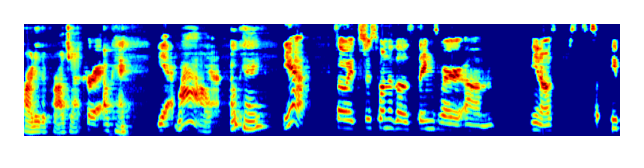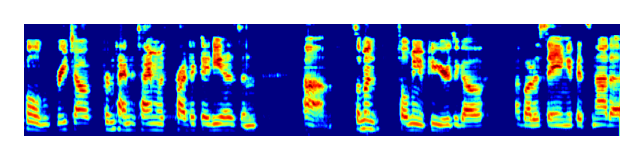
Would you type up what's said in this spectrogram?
part of the project. correct. Okay. Yeah. Wow. Okay. Yeah. So it's just one of those things where, um, you know, people reach out from time to time with project ideas, and um, someone told me a few years ago about a saying: "If it's not a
